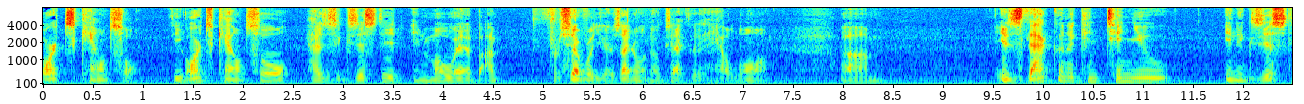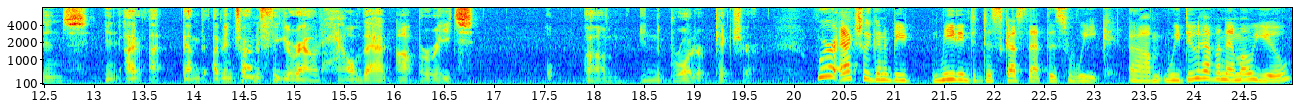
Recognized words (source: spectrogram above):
Arts Council. The Arts Council has existed in Moab um, for several years. I don't know exactly how long. Um, is that going to continue in existence? In, I, I, I'm, I've been trying to figure out how that operates um, in the broader picture. We're actually going to be meeting to discuss that this week. Um, we do have an MOU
